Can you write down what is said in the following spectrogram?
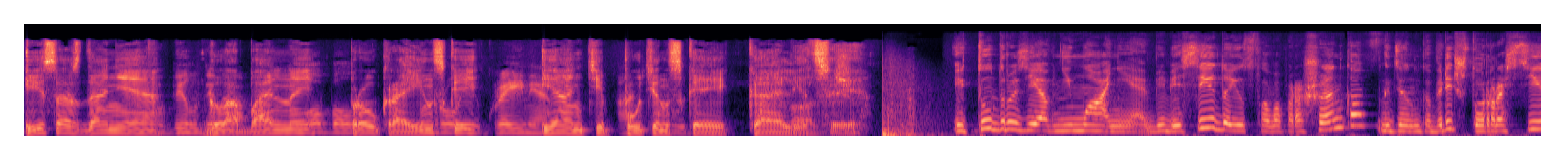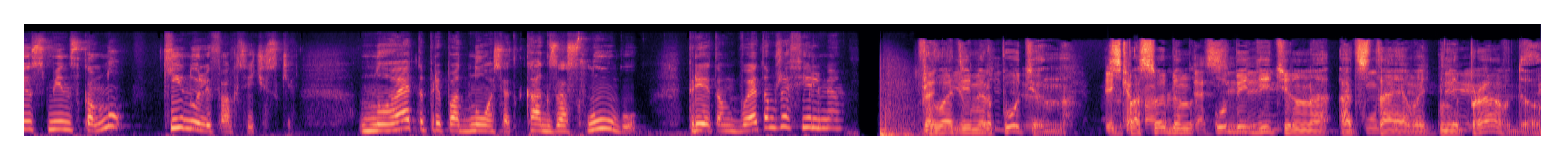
и создания глобальной проукраинской и антипутинской коалиции. И тут, друзья, внимание, BBC дают слова Порошенко, где он говорит, что Россию с Минском, ну, кинули фактически. Но это преподносят как заслугу. При этом в этом же фильме Владимир Путин способен убедительно отстаивать неправду,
